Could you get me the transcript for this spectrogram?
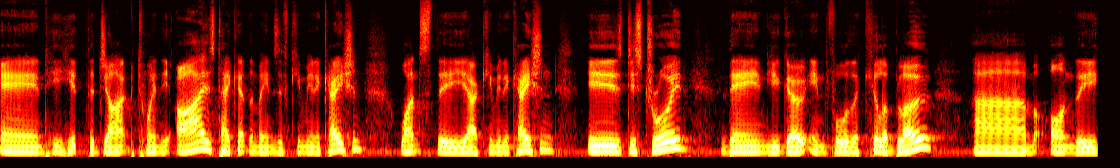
and he hit the giant between the eyes, take out the means of communication. Once the uh, communication is destroyed, then you go in for the killer blow um, on the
